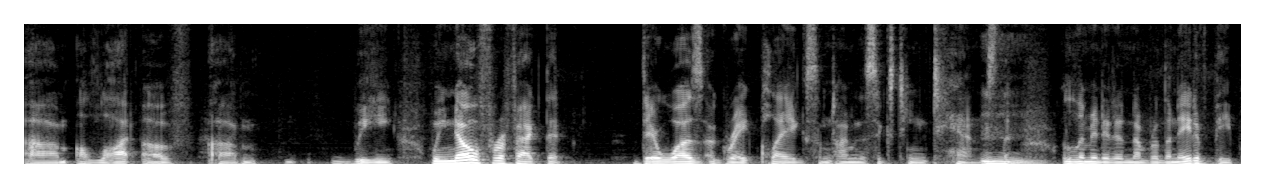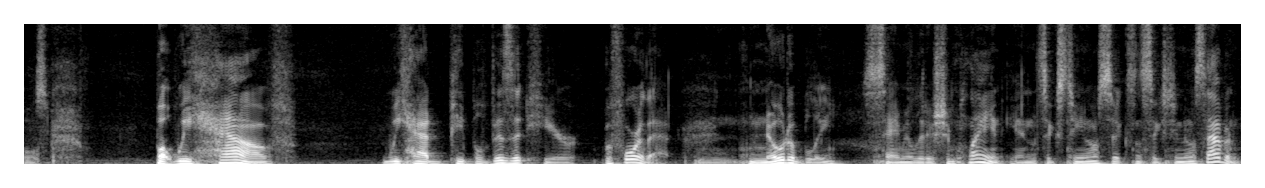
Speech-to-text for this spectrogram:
um, a lot of um, we we know for a fact that there was a great plague sometime in the 1610s that eliminated a number of the native peoples. But we have we had people visit here before that, notably Samuel de Champlain in 1606 and 1607.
